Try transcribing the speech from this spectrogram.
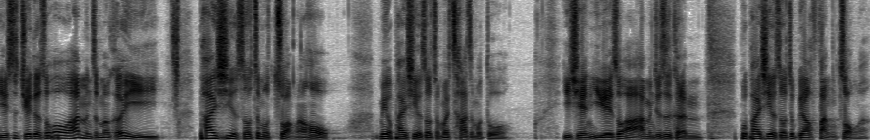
也是觉得说哦，他们怎么可以拍戏的时候这么壮，然后没有拍戏的时候怎么会差这么多？以前以为说啊，他们就是可能不拍戏的时候就不要放纵啊，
